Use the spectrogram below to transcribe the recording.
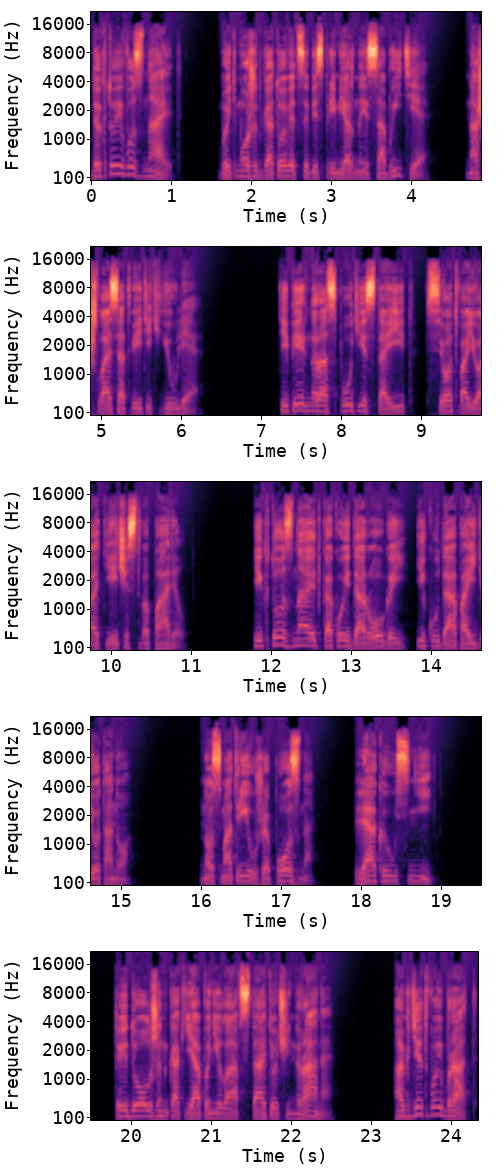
Да кто его знает? Быть может, готовятся беспримерные события?» – нашлась ответить Юлия. Теперь на распутье стоит все твое отечество, Павел. И кто знает, какой дорогой и куда пойдет оно. Но смотри, уже поздно. Ляг и усни. Ты должен, как я поняла, встать очень рано. А где твой брат?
